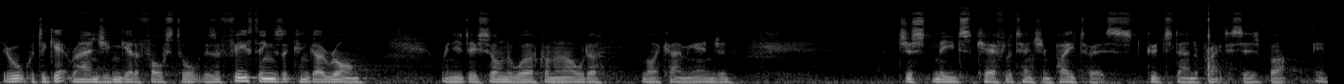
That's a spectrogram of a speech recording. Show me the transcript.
They're awkward to get round. You can get a false torque there's a few things that can go wrong when you do cylinder work on an older Lycoming engine just needs careful attention paid to it. It's good standard practices, but it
